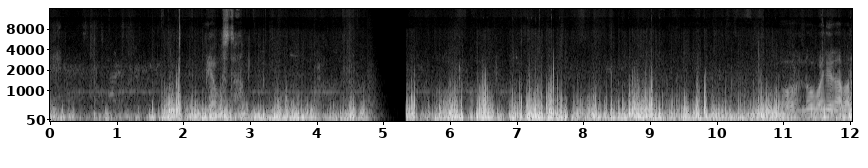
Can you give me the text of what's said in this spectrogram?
এই এই অবস্থা ও নৌবাহিনীর আবার।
